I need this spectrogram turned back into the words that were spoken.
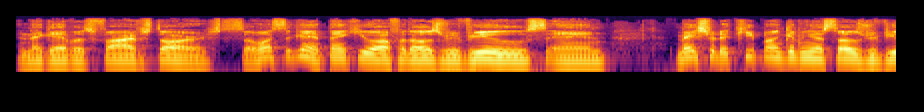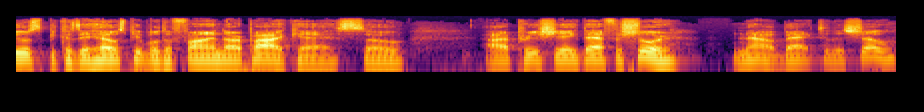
and they gave us five stars. So, once again, thank you all for those reviews, and make sure to keep on giving us those reviews because it helps people to find our podcast. So, I appreciate that for sure. Now, back to the show.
